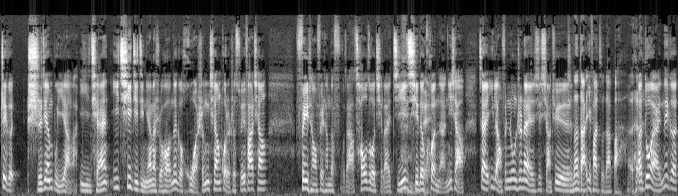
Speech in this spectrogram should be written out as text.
这个时间不一样了，以前一七几几年的时候，那个火绳枪或者是随发枪。非常非常的复杂，操作起来极其的困难。你想在一两分钟之内想去，只能打一发子弹吧？啊，对，那个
